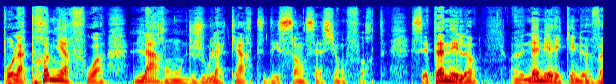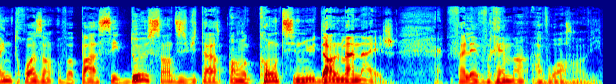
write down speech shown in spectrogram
Pour la première fois, la ronde joue la carte des sensations fortes. Cette année-là, un Américain de 23 ans va passer 218 heures en continu dans le manège. Fallait vraiment avoir envie.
